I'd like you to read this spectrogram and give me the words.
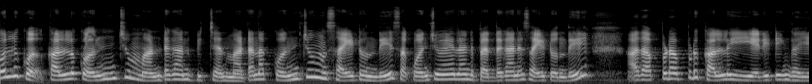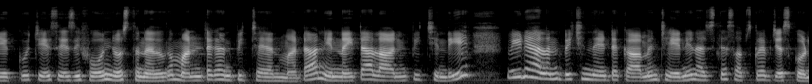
కళ్ళు కళ్ళు కొంచెం మంటగా అనిపించాయి అనమాట నాకు కొంచెం సైట్ ఉంది. కొంచెం ఏలాంటి పెద్దగానే సైట్ ఉంది. అది అప్పుడప్పుడు కళ్ళు ఈ ఎడిటింగ్ అయ్యి ఎక్కువ చేసేసి ఫోన్ చూస్తున్నాను మంటగా అనిపించాయి అనమాట నిన్నైతే అలా అనిపించింది. వీడియో ఎలా అనిపించింది ఏంటో కామెంట్ చేయండి. నచ్చితే సబ్స్క్రైబ్ చేసుకోండి.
